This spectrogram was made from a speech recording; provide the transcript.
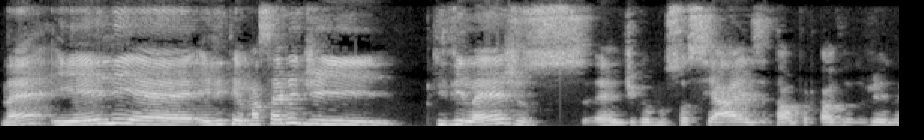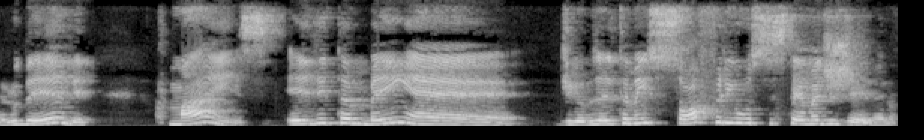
né? E ele, é, ele tem uma série de privilégios, é, digamos, sociais e tal, por causa do gênero dele, mas ele também é, digamos, ele também sofre o sistema de gênero,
